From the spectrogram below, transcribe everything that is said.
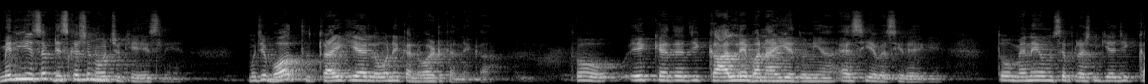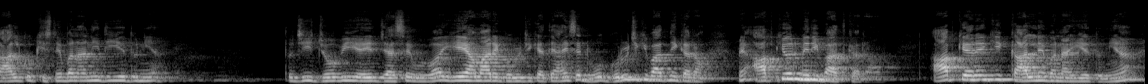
मेरी ये सब डिस्कशन हो चुकी है इसलिए। मुझे बहुत ट्राई किया है लोगों ने कन्वर्ट करने का। तो एक कहते जी, काल ने बनाई है दुनिया, ऐसी है वैसी रहेगी। तो मैंने उनसे प्रश्न किया, जी, काल को किसने बनानी दी ये दुनिया? तो जी, जो भी ये जैसे हुआ, ये हमारे गुरु जी कहते हैं। आई सेड वो गुरु जी की बात नहीं कर रहा हूँ। मैं आपकी और मेरी बात कर रहा हूँ। आप कह रहे हैं कि काल ने बनाई है दुनिया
